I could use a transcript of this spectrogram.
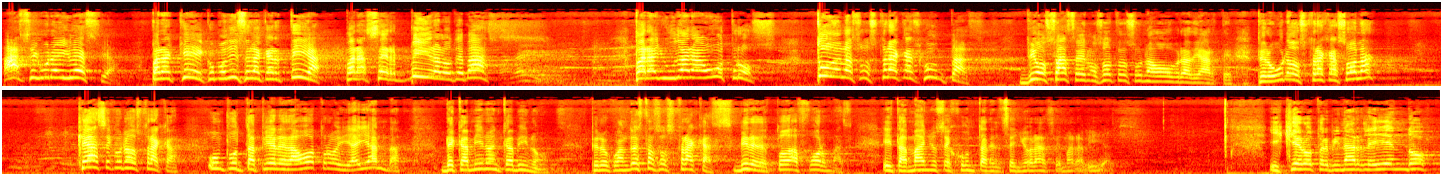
hacen una iglesia. ¿Para qué? Como dice la cartilla, para servir a los demás, para ayudar a otros. Todas las ostracas juntas. Dios hace de nosotros una obra de arte. Pero una ostraca sola, ¿qué hace con una ostraca? Un puntapié le da otro y ahí anda, de camino en camino. Pero cuando estas ostracas, mire, de todas formas y tamaños se juntan, el Señor hace maravillas. Y quiero terminar leyendo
